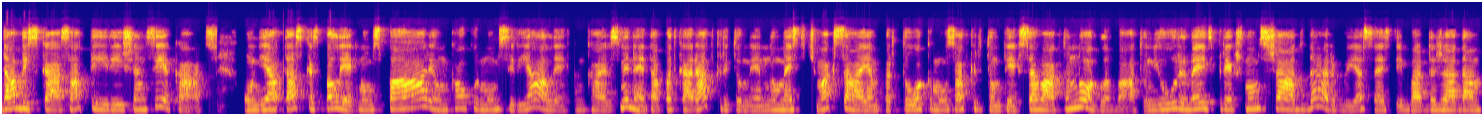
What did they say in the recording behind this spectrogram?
dabiskās attīrīšanas iekārtas. Un ja tas, kas paliek mums pāri un kaut kur mums ir jāliek, un kā jau es minēju, tāpat kā ar atkritumiem, nu, mēs taču maksājam par to, ka mūsu atkritumi tiek savākti un noglabāti un jūra veids priekš mums šādu darbu, ja saistībā ar dažādām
